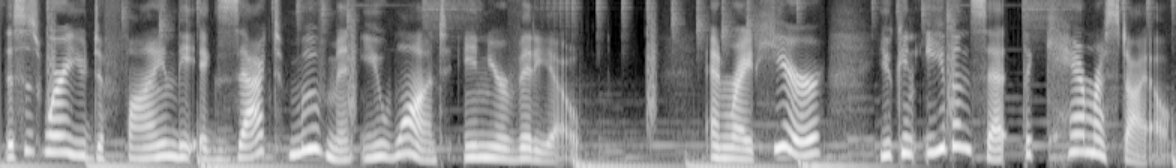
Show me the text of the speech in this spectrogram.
This is where you define the exact movement you want in your video. And right here, you can even set the camera style.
